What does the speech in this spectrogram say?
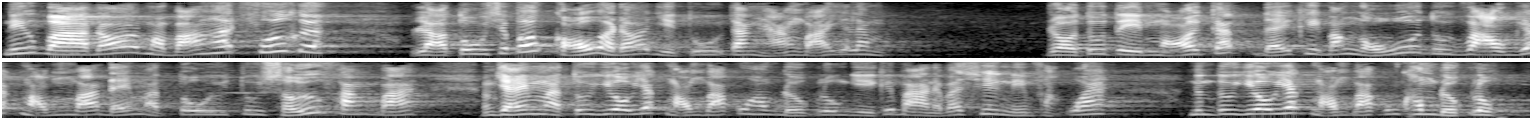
Nếu bà đó mà bà hết phước á, là tôi sẽ bóp cổ bà đó vì tôi đang hạng bà vậy lắm. Rồi tôi tìm mọi cách để khi bà ngủ, tôi vào giấc mộng bà để mà tôi tôi xử phân bà. Vậy mà tôi vô giấc mộng bà cũng không được luôn vì cái bà này bà siêng niệm phật quá. Nên tôi vô giấc mộng bà cũng không được luôn.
